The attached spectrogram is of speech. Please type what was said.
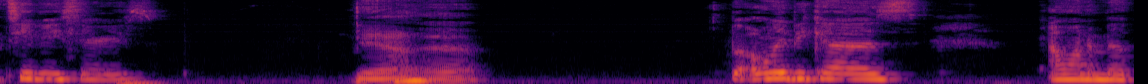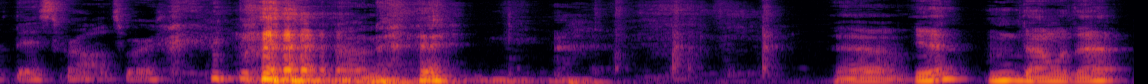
TV series, Yeah. Yeah. but only because I want to milk this for all it's worth. yeah, yeah, I'm down with that.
